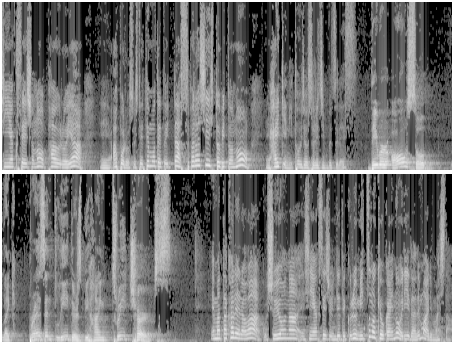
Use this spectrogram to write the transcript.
新約聖書のパウロや、えーアポロそしてテモテといった素晴らしい人々のえー背景に登場する人物です They were also like present leaders behind three churches. えーまた彼らは主要なえー新約聖書に出てくる3つの教会のリーダーでもありました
